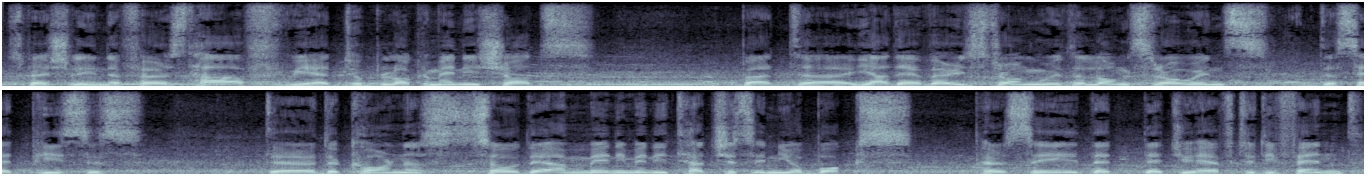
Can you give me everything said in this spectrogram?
especially in the first half. We had to block many shots but uh, yeah, they're very strong with the long throw-ins, the set pieces, the, the corners. So there are many, many touches in your box per se that, that you have to defend.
